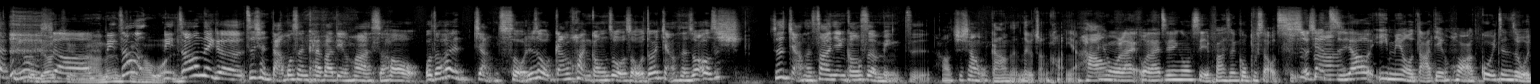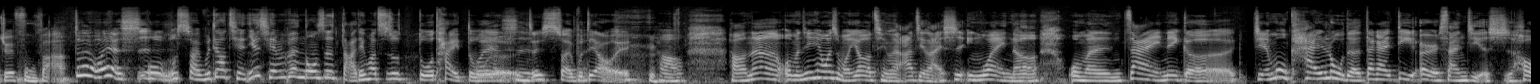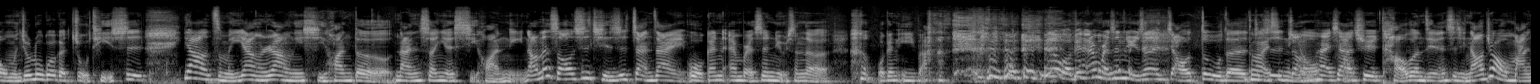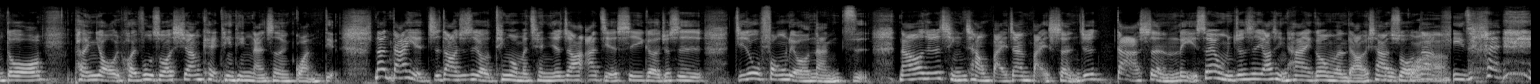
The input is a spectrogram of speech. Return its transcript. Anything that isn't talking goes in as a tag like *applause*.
不要剪啊，那你知道很好玩你知道那个之前打陌生开发电话的时候，我都会讲错，就是我刚换工作的时候，我都会讲成说哦是。就是讲成上一间公司的名字，好，就像我刚刚的那个状况一样。好因为，我来我来这间公司也发生过不少次，而且只要一没有打电话，过一阵子我就会复发。对我也是，我我甩不掉前，因为前份公司打电话次数多太多了，所以甩不掉哎、*laughs* 好好，那我们今天为什么又请了阿杰来？是因为呢，我们在那个节目开录的大概第二三集的时候，我们就录过一个主题，是要怎么样让你喜欢的男生也喜欢你。然后那时候是其实是站在我跟 Amber 是女生的，*laughs* 我跟 Eva，*laughs* 就是我跟 Amber 是女生的角度的，*laughs* 就是状态下去讨论这件事情。然后就有蛮多朋友回复说，希望可以听听男生的观点。那大家也知道，就是有听我们前集就知道阿杰是一个就是极度风流的男子，然后就是情场百战百胜，就是大胜利。所以我们就是邀请他来跟我们聊一下说，那以在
